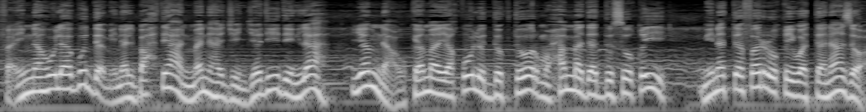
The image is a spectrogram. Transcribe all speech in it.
فإنه لا بد من البحث عن منهج جديد له يمنع كما يقول الدكتور محمد الدسوقي من التفرق والتنازع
